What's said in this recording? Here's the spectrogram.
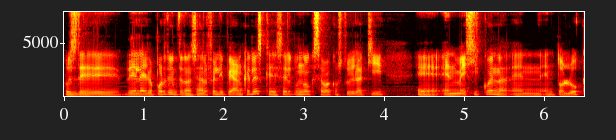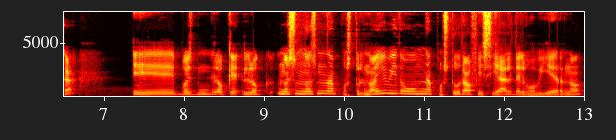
pues de, del Aeropuerto Internacional Felipe Ángeles, que es el uno que se va a construir aquí eh, en México, en, Toluca. Eh, pues lo que no, es, no es una postura, no ha habido una postura oficial del gobierno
